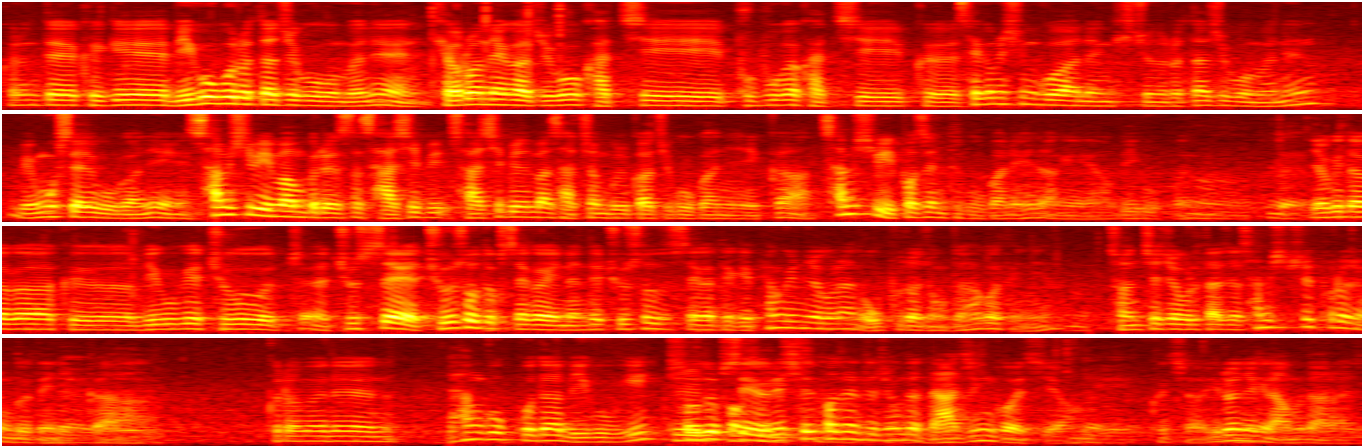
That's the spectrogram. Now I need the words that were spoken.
그런데 그게 미국으로 따지고 보면은 결혼해 가지고 같이 부부 가 같이 그 세금 신고하는 기준으로 따지고 보면은 명목세율 구간이 32만 불에서 40, 41만 4천 불까지 구간이니까 32% 구간에 해당해요. 미국은. 어, 네. 여기다가 그 미국의 주 주세 주소득세가 있는데 주소득세가 되게 평균적으로 한 5% 정도 하거든요. 전체적으로 따져 37% 정도 되니까 네. 그러면은 한국보다 미국이 7% 소득세율이 7% 정도 낮은 거죠. 네. 그렇죠. 이런 얘기는 아무도 안 하죠.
